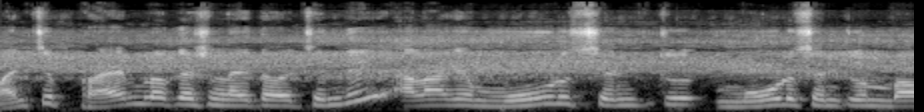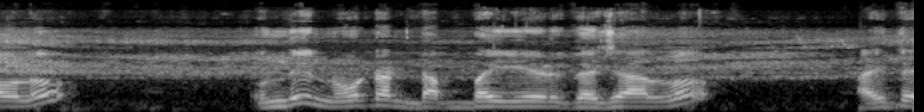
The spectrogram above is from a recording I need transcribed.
మంచి ప్రైమ్ లొకేషన్లో అయితే వచ్చింది. అలాగే మూడు సెంట్లు మూడు సెంట్ల బావులో ఉంది. నూట డెబ్బై ఏడు గజాల్లో అయితే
